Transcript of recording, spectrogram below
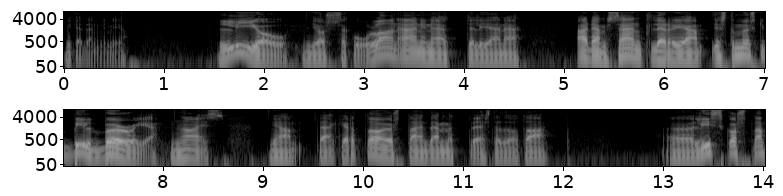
Mikä tämän nimi on? Leo, jossa kuullaan ääninäyttelijänä Adam Sandleria ja sitten myöskin Bill Burrya. Nice. Ja tämä kertoo jostain tämmöistä tota, liskosta,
